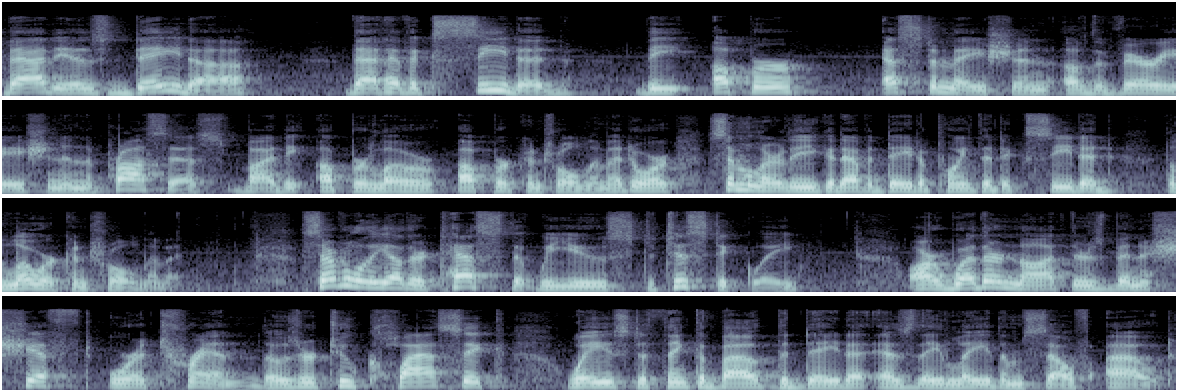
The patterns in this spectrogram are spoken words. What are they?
That is, data that have exceeded the upper estimation of the variation in the process by the upper lower upper control limit or similarly you could have a data point that exceeded the lower control limit. Several of the other tests that we use statistically are whether or not there's been a shift or a trend. Those are two classic ways to think about the data as they lay themselves out.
